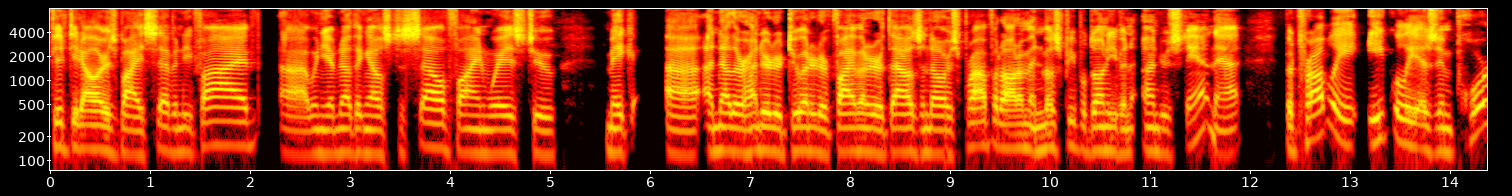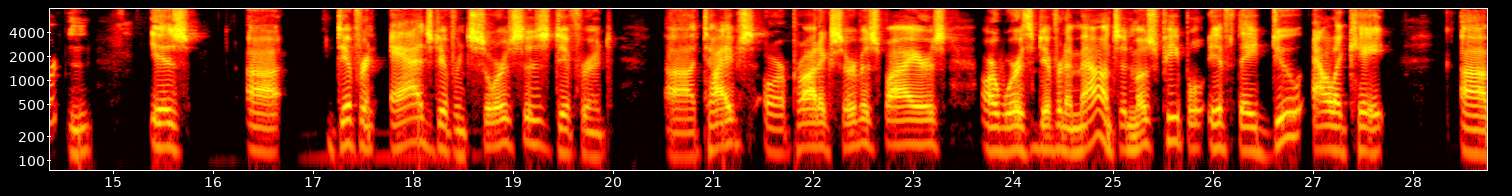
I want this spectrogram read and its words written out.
$50 buy 75 uh, when you have nothing else to sell find ways to make uh, another hundred or two hundred or five hundred or thousand dollars profit on them, and most people don't even understand that. But probably equally as important is uh, different ads, different sources, different uh, types or product service buyers are worth different amounts. And most people, if they do allocate uh,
